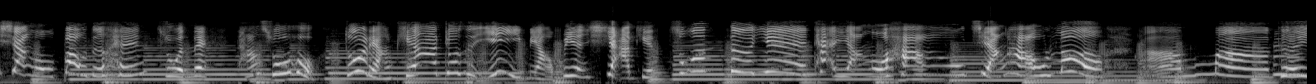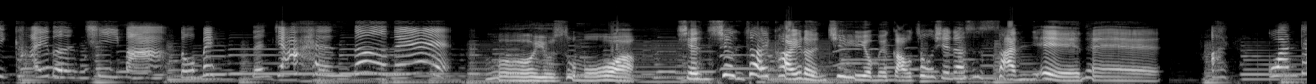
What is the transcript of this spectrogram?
象哦报的很准呢。他说哦，这两天啊就是一秒变夏天，真的耶！太阳哦好强好热，阿妈可以开冷气吗？斗妹，人家很热呢。哦，有什么啊？现现在开冷气有没有搞错？现在是三月呢。哎，管他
